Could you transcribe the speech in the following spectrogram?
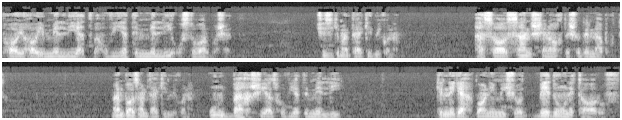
پایهای ملیت و هویت ملی استوار باشد. چیزی که من تاکید می‌کنم. اساسا شناخته شده نبود. من باز هم تاکید می‌کنم. اون بخشی از هویت ملی که نگهبانی می‌شد بدون تعارف.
